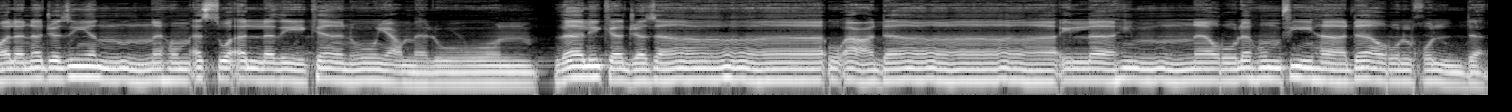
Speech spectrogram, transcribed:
ولنجزينهم أسوأ الذي كانوا يعملون. ذلك جزاء أعداء الله النار لهم فيها دار الخلد.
